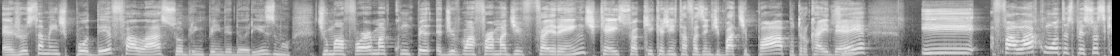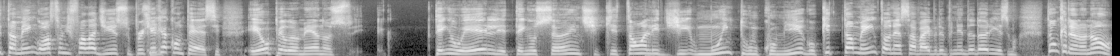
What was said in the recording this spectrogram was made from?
é justamente poder falar sobre empreendedorismo de uma forma com de uma forma diferente, que é isso aqui que a gente tá fazendo de bate-papo, trocar ideia. E falar com outras pessoas que também gostam de falar disso. Por que que acontece? Eu, pelo menos, tenho ele, tenho o Santi, que estão ali de muito comigo, que também estão nessa vibe do empreendedorismo. Então, querendo ou não,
